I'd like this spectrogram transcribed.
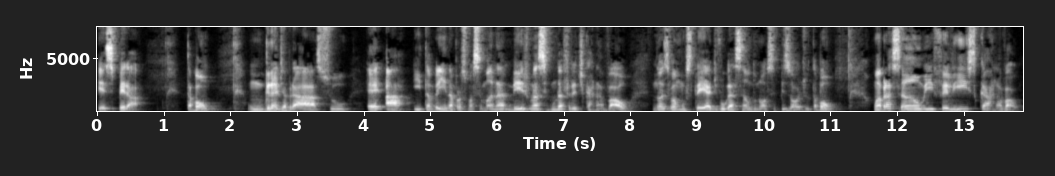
esperar. Tá bom? Um grande abraço. É, ah, e também na próxima semana, mesmo na segunda-feira de carnaval, nós vamos ter a divulgação do nosso episódio, tá bom? Um abração e feliz carnaval!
